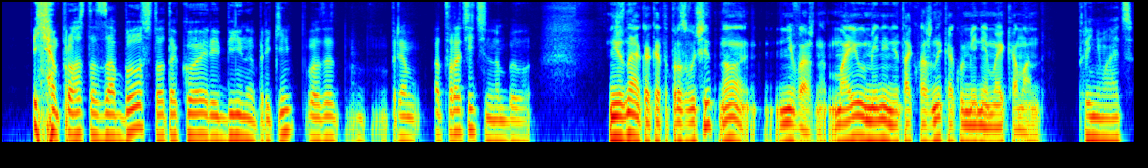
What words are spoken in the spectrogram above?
Я просто забыл, что такое рябина. Прикинь, вот это прям отвратительно было. Не знаю, как это прозвучит, но неважно. Мои умения не так важны, как умения моей команды. Принимается.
